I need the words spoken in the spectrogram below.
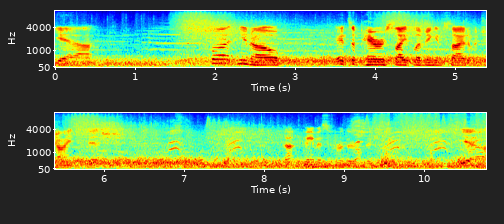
Yeah. But, you know, it's a parasite living inside of a giant fish. Not famous for their visuals. Yeah.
